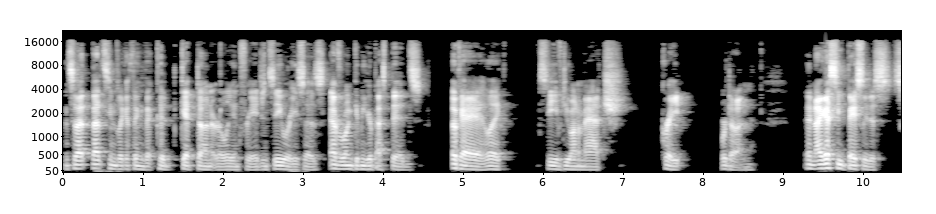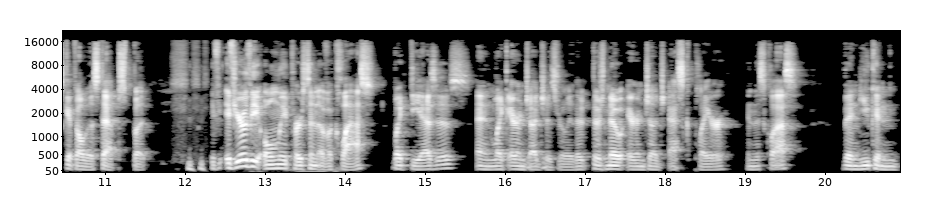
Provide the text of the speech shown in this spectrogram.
And so that, that seems like a thing that could get done early in free agency where he says, everyone give me your best bids. Okay, like, Steve, do you want to match? Great, we're done. And I guess he basically just skipped all those steps. But if, if you're the only person of a class, like Diaz is, and like Aaron Judge is really, there, there's no Aaron Judge esque player in this class, then you can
